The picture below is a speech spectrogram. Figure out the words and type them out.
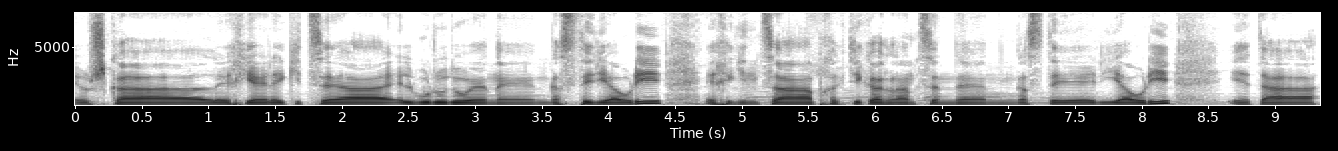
Euskal Herria ere ikitzea helburu duen e, gazteria hori, egintza praktikak lantzen den gazteria hori, eta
